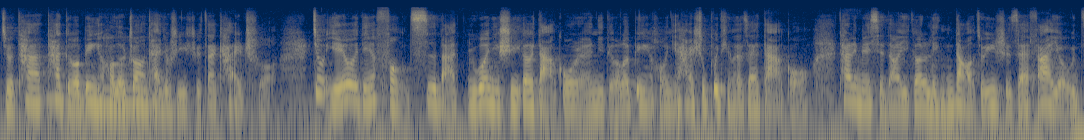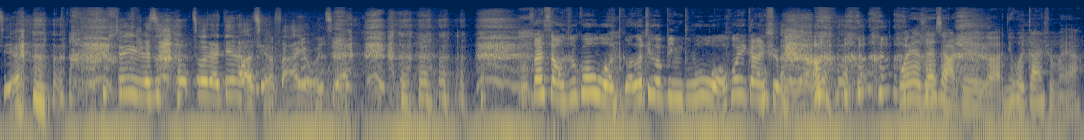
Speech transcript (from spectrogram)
就他他得病以后的状态就是一直在开车，就也有一点讽刺吧。如果你是一个打工人，你得了病以后，你还是不停的在打工。它里面写到一个领导就一直在发邮件，就一直在坐在电脑前发邮件。我在想，如果我得了这个病毒，我会干什么呀？我也在想这个，你会干什么呀？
